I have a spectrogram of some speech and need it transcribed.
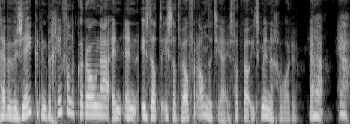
hebben we zeker in het begin van de corona... en, en is, dat, is dat wel veranderd, ja. Is dat wel iets minder geworden. Ja. Ja. Ja.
